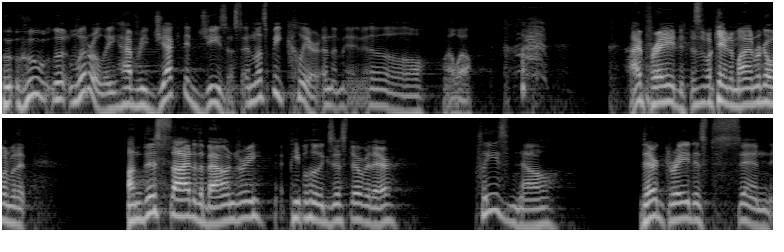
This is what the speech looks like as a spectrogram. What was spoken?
who, who literally have rejected Jesus, and let's be clear, and the, oh, well, well. I prayed. This is what came to mind. We're going with it. On this side of the boundary, people who exist over there, please know their greatest sin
